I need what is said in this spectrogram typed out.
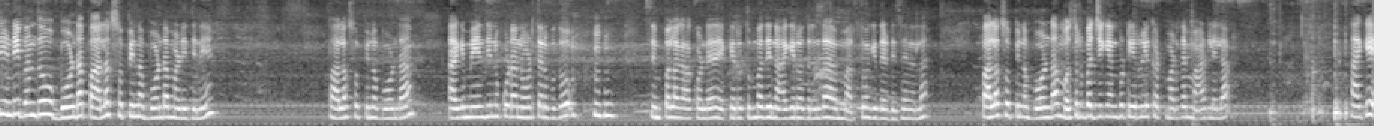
ತಿಂಡಿ ಬಂದು ಬೋಂಡ, ಪಾಲಕ್ ಸೊಪ್ಪಿನ ಬೋಂಡ ಮಾಡಿದ್ದೀನಿ. ಪಾಲಕ್ ಸೊಪ್ಪಿನ ಬೋಂಡ. ಹಾಗೆ ಮೆಹಂದಿನೂ ಕೂಡ ನೋಡ್ತಾ ಇರ್ಬೋದು. ಸಿಂಪಲಾಗಿ ಹಾಕ್ಕೊಂಡೆ ಯಾಕೆಂದರೆ ತುಂಬ ದಿನ ಆಗಿರೋದ್ರಿಂದ ಮರ್ತೋಗಿದೆ ಡಿಸೈನ್ ಎಲ್ಲ. ಪಾಲಕ್ ಸೊಪ್ಪಿನ ಬೋಂಡ, ಮೊಸರು ಬಜ್ಜಿಗೆ ಅಂದ್ಬಿಟ್ಟು ಈರುಳ್ಳಿ ಕಟ್ ಮಾಡಿದೆ, ಮಾಡಲಿಲ್ಲ. ಹಾಗೆ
